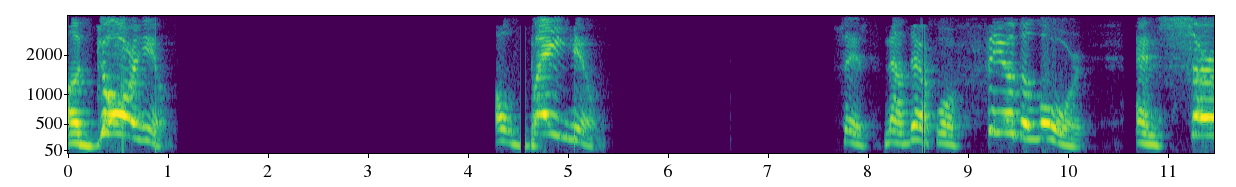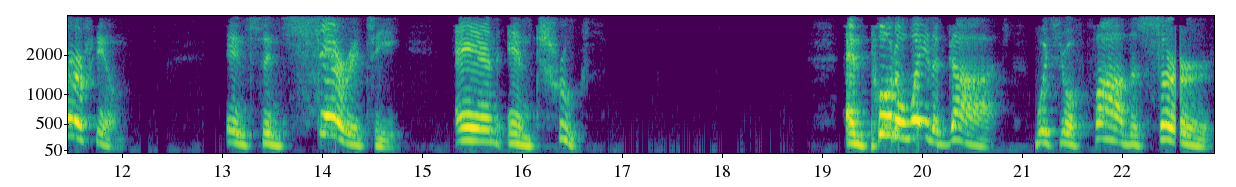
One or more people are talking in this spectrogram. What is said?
Adore him. Obey him. Says, now therefore fear the Lord and serve him in sincerity and in truth. And put away the gods which your father served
